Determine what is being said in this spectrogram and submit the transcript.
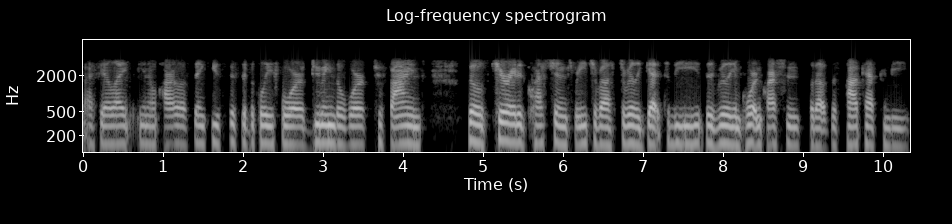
I feel like, you know, Carlos, thank you specifically for doing the work to find those curated questions for each of us to really get to the, the really important questions so that this podcast can be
